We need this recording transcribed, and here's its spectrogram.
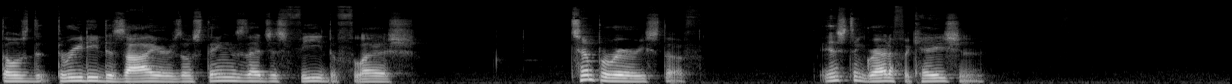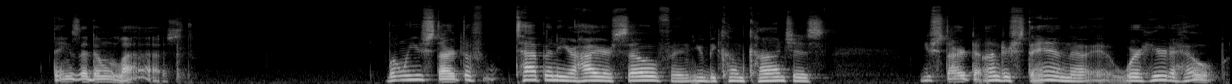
those 3D desires, those things that just feed the flesh, temporary stuff, instant gratification, things that don't last. But when you start to tap into your higher self and you become conscious, you start to understand that we're here to help.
